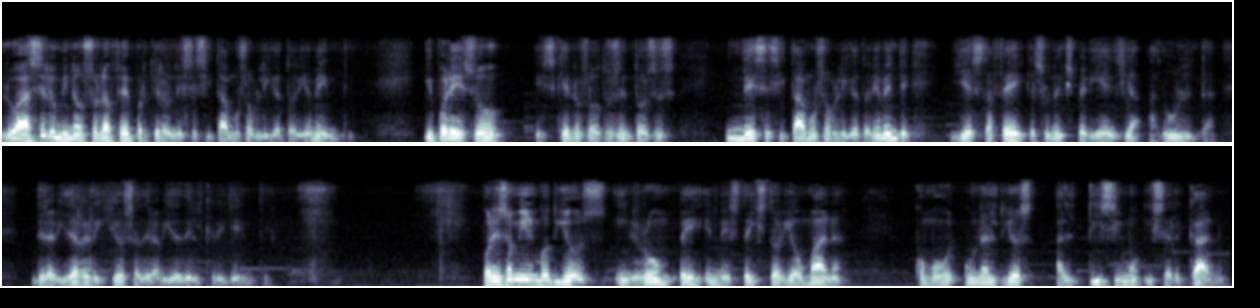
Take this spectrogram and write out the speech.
Lo hace luminoso la fe porque lo necesitamos obligatoriamente. Y por eso es que nosotros entonces necesitamos obligatoriamente. Y esta fe es una experiencia adulta de la vida religiosa, de la vida del creyente. Por eso mismo Dios irrumpe en esta historia humana como un Dios altísimo y cercano,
